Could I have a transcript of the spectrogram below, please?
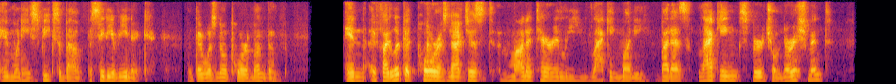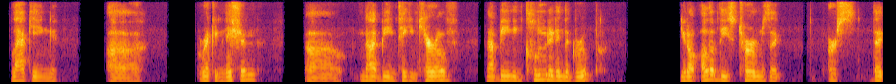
and when he speaks about the city of Enoch, that there was no poor among them. And if I look at poor as not just monetarily lacking money, but as lacking spiritual nourishment, lacking uh, recognition, uh, not being taken care of, not being included in the group, you know, all of these terms that are that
